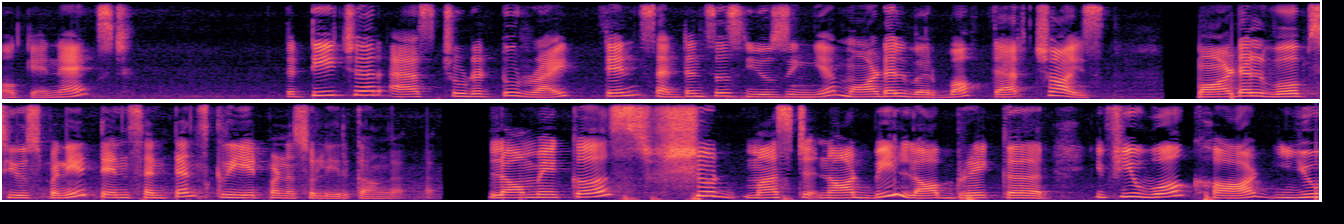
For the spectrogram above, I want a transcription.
Okay, next. The teacher asked student to write 10 sentences using a modal verb of their choice. Model verbs use 10 sentences create. Create பண்ண சொல்லியிருக்காங்க Lawmakers should must not be lawbreaker. If you work hard, you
